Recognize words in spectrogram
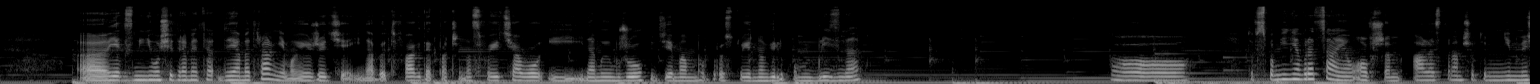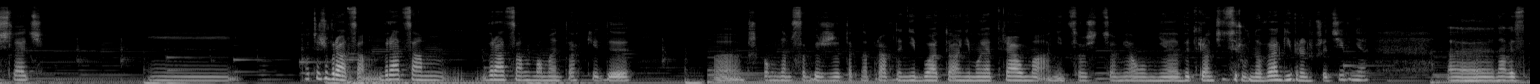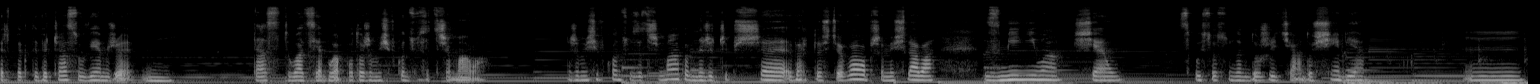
jak zmieniło się diametralnie moje życie i nawet fakt, jak patrzę na swoje ciało i na mój brzuch, gdzie mam po prostu jedną wielką bliznę, to, to wspomnienia wracają, owszem, ale staram się o tym nie myśleć. Hmm, chociaż wracam, wracam, wracam w momentach, kiedy e, przypominam sobie, że tak naprawdę nie była to ani moja trauma, ani coś, co miało mnie wytrącić z równowagi, wręcz przeciwnie nawet z perspektywy czasu wiem, że mm, ta sytuacja była po to, żebym się w końcu zatrzymała. Żebym się w końcu zatrzymała, pewne rzeczy przewartościowała, przemyślała, zmieniła się swój stosunek do życia, do siebie. Mm.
